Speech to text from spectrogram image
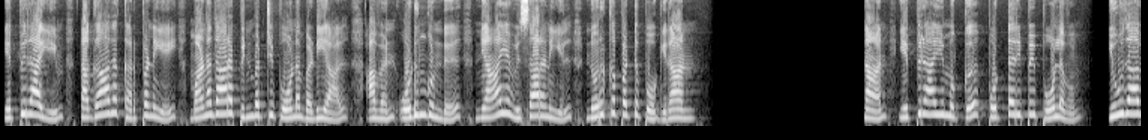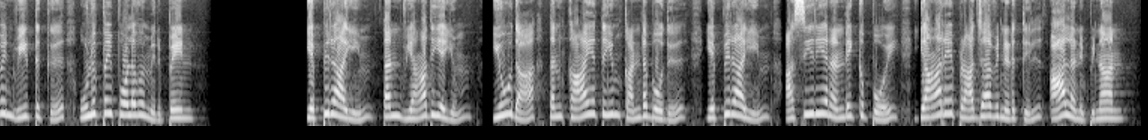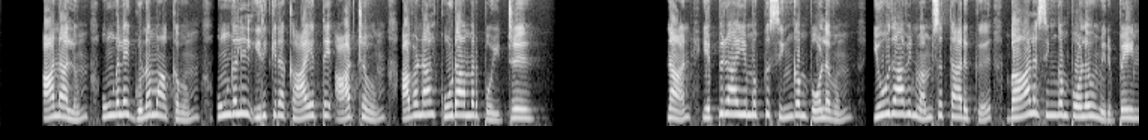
எப்பிராயிம் தகாத கற்பனையை மனதார பின்பற்றி போனபடியால் அவன் ஒடுங்குண்டு நியாய விசாரணையில் நொறுக்கப்பட்டு போகிறான். நான் எப்பிராயிமுக்கு பொட்டரிப்பை போலவும் யூதாவின் வீட்டுக்கு உளுப்பை போலவும் இருப்பேன். எப்பிராயிம் தன் வியாதியையும் யூதா தன் காயத்தையும் கண்டபோது எப்பிராயிம் அசீரியர் அண்டைக்கு போய் யாரே ராஜாவினிடத்தில் ஆள் அனுப்பினான். ஆனாலும் உங்களை குணமாக்கவும் உங்களில் இருக்கிற காயத்தை ஆற்றவும் அவனால் கூடாமற் போயிற்று. நான் எப்பிராயிமுக்கு சிங்கம் போலவும் யூதாவின் வம்சத்தாருக்கு பாலசிங்கம் போலவும் இருப்பேன்.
